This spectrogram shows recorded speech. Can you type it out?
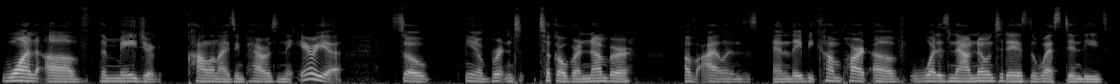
one of the major colonizing powers in the area. So you know Britain t- took over a number of islands and they become part of what is now known today as the West Indies.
